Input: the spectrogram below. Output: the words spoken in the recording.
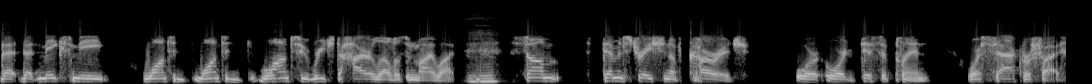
that that makes me want to want to want to reach the higher levels in my life. Mm-hmm. Some demonstration of courage or or discipline or sacrifice.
